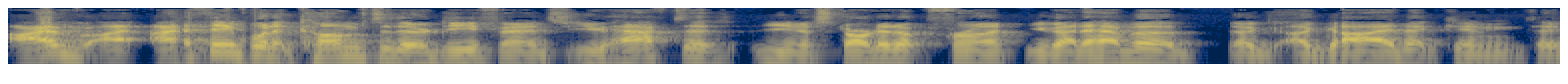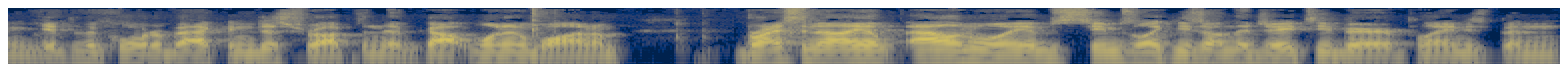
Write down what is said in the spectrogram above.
I think when it comes to their defense, you have to you know start it up front. You got to have a, a, a, guy that can can get to the quarterback and disrupt, and they've got one and want him. Bryson Allen Williams seems like he's on the JT Barrett plane. He's been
